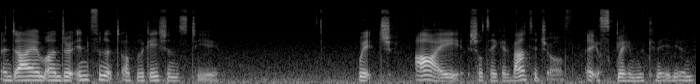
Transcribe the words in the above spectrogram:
and I am under infinite obligations to you. Which I shall take advantage of, exclaimed the Canadian.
